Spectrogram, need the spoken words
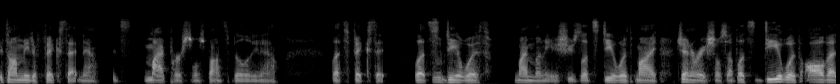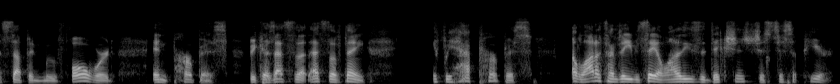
It's on me to fix that now. It's my personal responsibility now. Let's fix it. Let's Mhm. deal with my money issues. Let's deal with my generational stuff. Let's deal with all that stuff and move forward in purpose because that's the that's the thing if we have purpose, a lot of times I even say a lot of these addictions just disappear.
